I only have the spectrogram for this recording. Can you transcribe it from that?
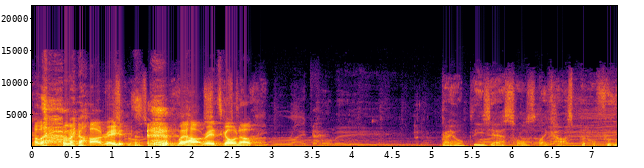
my heart rate, my heart rate's going up. I hope these assholes like hospital food.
